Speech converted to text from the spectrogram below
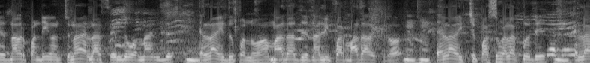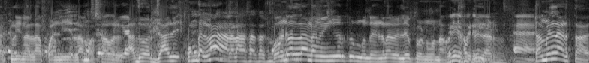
எதனா ஒரு பண்டிகை வந்துச்சுன்னா எல்லாம் சேர்ந்து ஒண்ணா இருந்து எல்லாம் இது பண்ணுவோம். மாதா இது நாளைக்கு பார் மாதா வைக்கிறோம். எல்லாம் வச்சு பசங்க எல்லாம் கூட்டி எல்லாம் க்ளீன் எல்லாம் பண்ணி எல்லாம் மசா வரும் அது ஒரு ஜாலி. பொங்கல்லாம் நல்லா சந்தோஷமா பொங்கல்லாம் நாங்க இங்க இருக்கோம் எங்கன்னா வெளியே பண்ணுவோம் நாங்க வெளியே தமிழ்நாடு தான்.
